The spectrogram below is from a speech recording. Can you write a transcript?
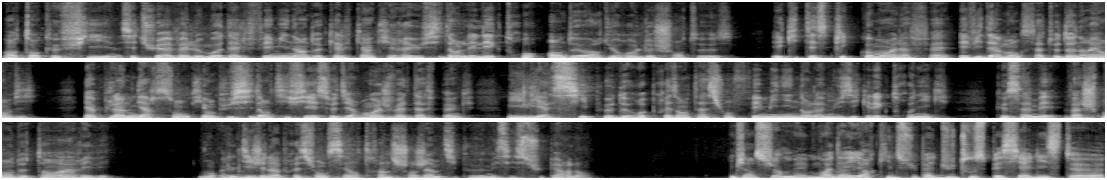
en tant que fille, si tu avais le modèle féminin de quelqu'un qui réussit dans l'électro en dehors du rôle de chanteuse et qui t'explique comment elle a fait, évidemment que ça te donnerait envie. Il y a plein de garçons qui ont pu s'identifier et se dire moi je veux être Daft Punk. Mais il y a si peu de représentation féminine dans la musique électronique que ça met vachement de temps à arriver. Bon, elle dit j'ai l'impression que c'est en train de changer un petit peu, mais c'est super lent. Bien sûr, mais moi d'ailleurs qui ne suis pas du tout spécialiste euh,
